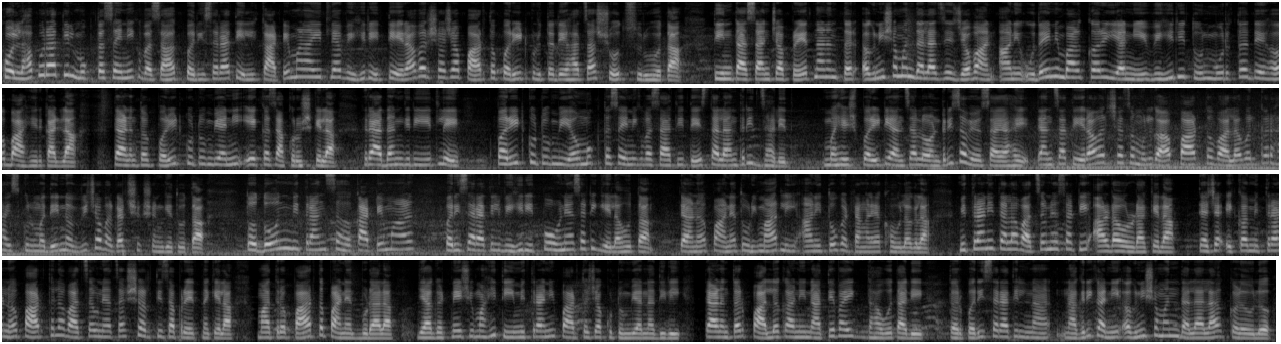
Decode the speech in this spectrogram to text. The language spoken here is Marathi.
कोल्हापुरातील मुक्तसैनिक वसाहत परिसरातील काटेमळा इथल्या विहिरीत तेरा वर्षाच्या पार्थ परीट मृतदेहाचा शोध सुरू होता. तीन तासांच्या प्रयत्नानंतर अग्निशमन दलाचे जवान आणि उदय निंबाळकर यांनी विहिरीतून मृतदेह बाहेर काढला. त्यानंतर परीट कुटुंबियांनी एकच आक्रोश केला. राधानगिरी इथले परीट कुटुंबीय मुक्त सैनिक वसाहतीते स्थलांतरित झालेत. महेश परीट यांचा लॉन्ड्रीचा व्यवसाय आहे. त्यांचा तेरा वर्षाचा मुलगा पार्थ वालावलकर हायस्कूलमध्ये नववीच्या वर्गात शिक्षण घेत होता. तो दोन मित्रांसह काटेमाळ परिसरातील विहिरीत पोहण्यासाठी गेला होता. त्यानं पाण्यात उडी मारली आणि तो गटांगळ्या खाऊ लागला. मित्रांनी त्याला वाचवण्यासाठी आरडाओरडा केला. त्याच्या एका मित्रानं पार्थला वाचवण्याचा शर्तीचा प्रयत्न केला. मात्र पार्थ पाण्यात बुडाला. या घटनेची माहिती मित्रांनी पार्थच्या कुटुंबियांना दिली. त्यानंतर पालक आणि नातेवाईक धावत आले. तर परिसरातील ना नागरिकांनी अग्निशमन दलाला कळवलं.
